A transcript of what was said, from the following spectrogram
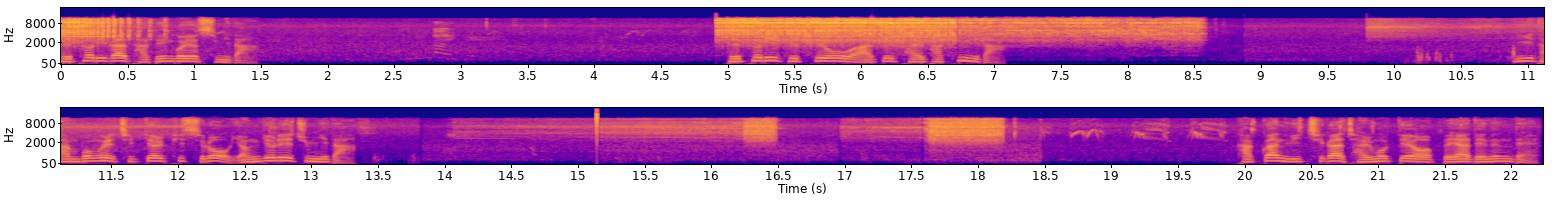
배터리가 다 된 거였습니다. 배터리 교체 후 아주 잘 박힙니다. 이 단봉을 직결 피스로 연결해 줍니다. 각관 위치가 잘못되어 빼야 되는데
